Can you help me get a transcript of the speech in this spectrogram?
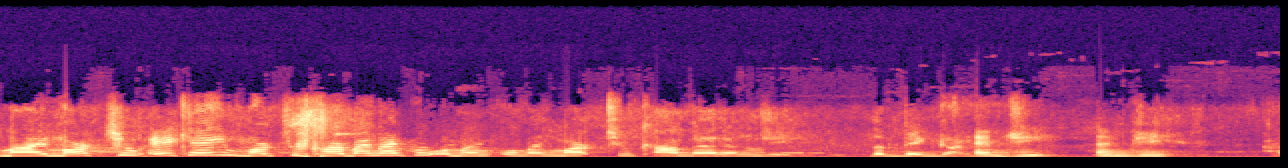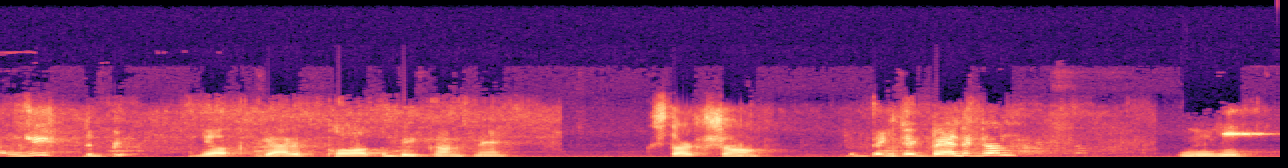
My Mark II AK, Mark II carbine rifle, or my or my Mark II combat MG, the big gun. MG, MG. MG, The big, yup, gotta pull out the big guns, man. Start strong. the big dick bandit gun. Mm-hmm.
